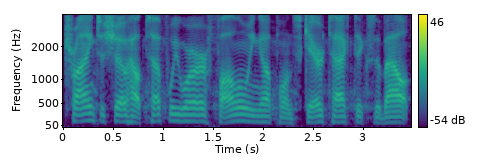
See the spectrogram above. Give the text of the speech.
trying to show how tough we were, following up on scare tactics about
